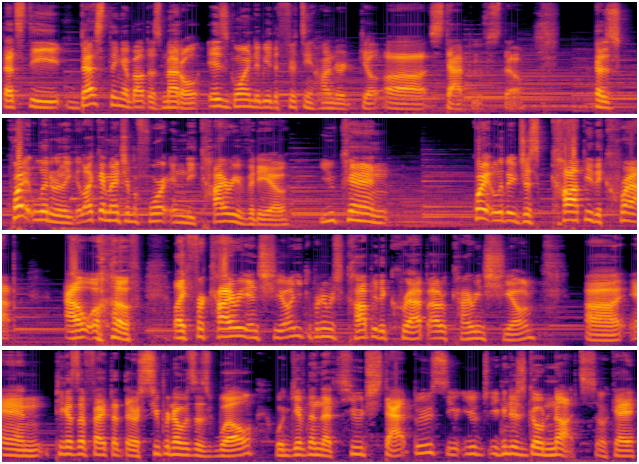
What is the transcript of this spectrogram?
that's the best thing about this medal is going to be the 1500 uh, stat boost, though. Because quite literally, like I mentioned before in the Kairi video, you can quite literally just copy the crap out of, like for Kairi and Xion, you can pretty much copy the crap out of Kairi and Xion. Uh, and because of the fact that they're supernovas as well would give them that huge stat boost, you, you, you can just go nuts, okay?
